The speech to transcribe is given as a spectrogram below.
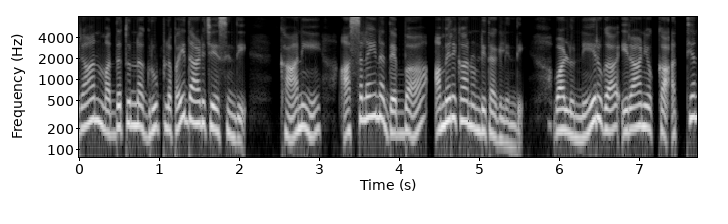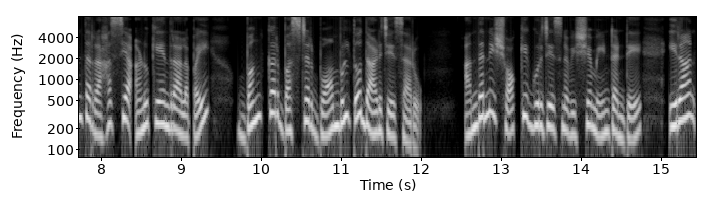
ఇరాన్ మద్దతున్న గ్రూప్లపై దాడి చేసింది. కానీ అసలైన దెబ్బ అమెరికా నుండి తగిలింది. వాళ్ళు నేరుగా ఇరాన్ యొక్క అత్యంత రహస్య అణుకేంద్రాలపై బంకర్ బస్టర్ బాంబుల్తో దాడి చేశారు. అందర్నీ షాక్కి గురిచేసిన విషయం ఏంటంటే ఇరాన్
